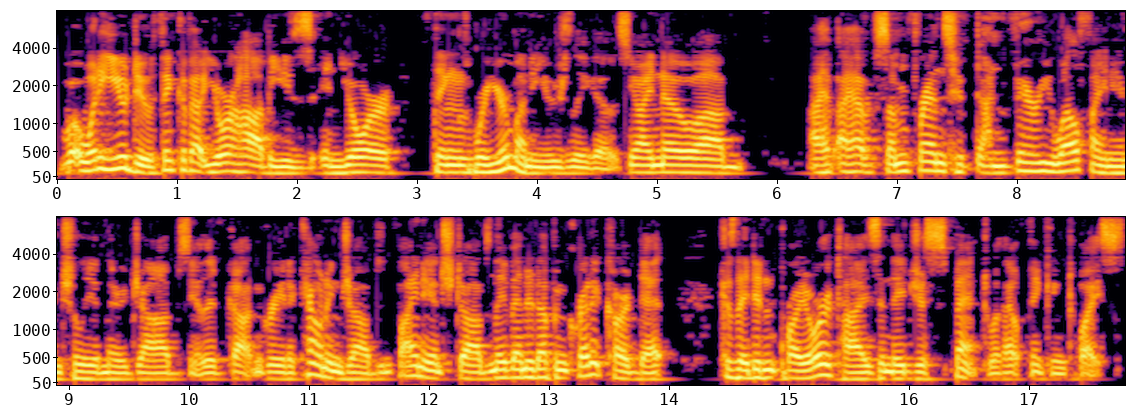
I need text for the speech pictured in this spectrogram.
what, what do you do? Think about your hobbies and your things where your money usually goes. You know, I know um, I I have some friends who've done very well financially in their jobs. You know, they've gotten great accounting jobs and finance jobs, and they've ended up in credit card debt because they didn't prioritize and they just spent without thinking twice.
